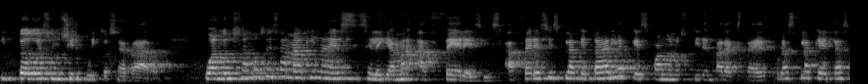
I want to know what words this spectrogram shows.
y todo es un circuito cerrado. Cuando usamos esa máquina es, se le llama aféresis, aféresis plaquetaria, que es cuando nos piden para extraer puras plaquetas,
